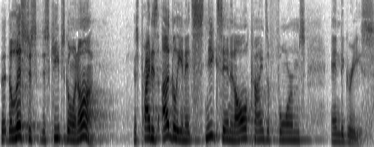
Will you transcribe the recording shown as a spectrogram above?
the, the list just, just keeps going on. This pride is ugly and it sneaks in in all kinds of forms and degrees.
